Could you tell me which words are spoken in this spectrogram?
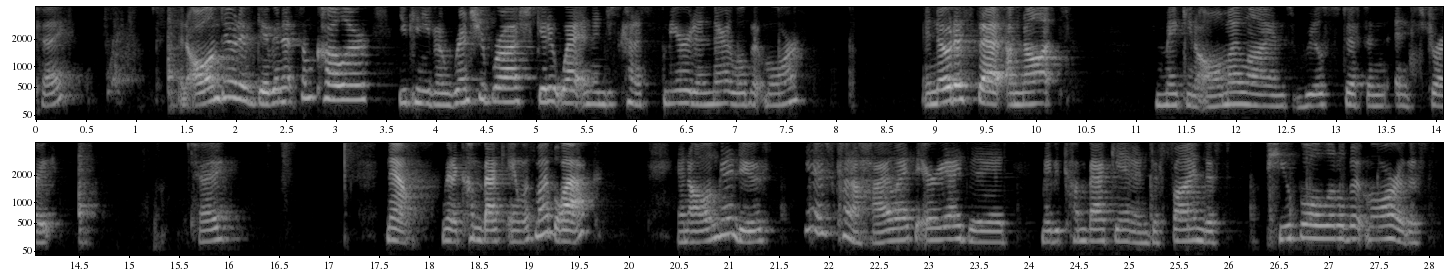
Okay. And all I'm doing is giving it some color. You can even rinse your brush, get it wet, and then just kind of smear it in there a little bit more. And notice that I'm not making all my lines real stiff and, and straight. Okay. Now, I'm going to come back in with my black, and all I'm going to do is, you know, just kind of highlight the area I did, maybe come back in and define this pupil a little bit more, or this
